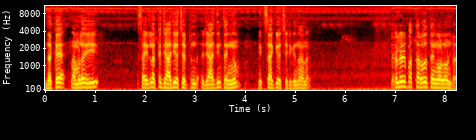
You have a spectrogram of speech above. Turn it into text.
ഇതൊക്കെ നമ്മൾ ഈ സൈഡിലൊക്കെ ജാതി വെച്ചിട്ടുണ്ട് ജാതിയും തെങ്ങും മിക്സാക്കി വെച്ചിരിക്കുന്നതാണ്. ഒരു പത്തറുപത് തെങ്ങോളം ഉണ്ട്.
